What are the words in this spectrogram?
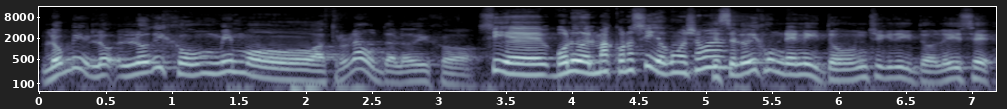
Lo, mi- lo- lo dijo un mismo astronauta, lo dijo. Sí, eh, boludo, el más conocido, ¿cómo se llama? Que se lo dijo un nenito, un chiquitito. Le dice,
